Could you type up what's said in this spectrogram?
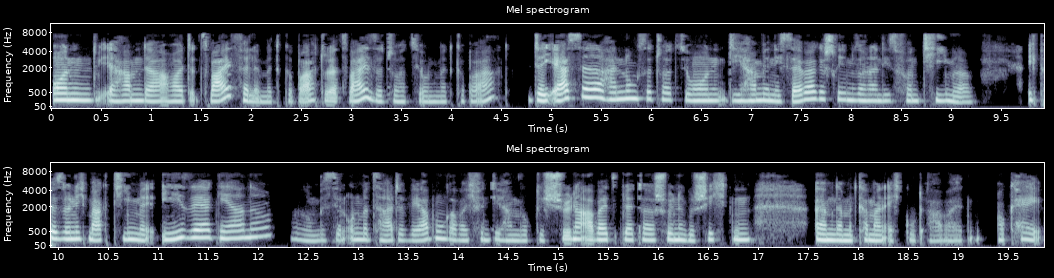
Und wir haben da heute zwei Fälle mitgebracht oder zwei Situationen mitgebracht. Die erste Handlungssituation, die haben wir nicht selber geschrieben, sondern die ist von Thieme. Ich persönlich mag Thieme eh sehr gerne. So ein bisschen unbezahlte Werbung, aber ich finde, die haben wirklich schöne Arbeitsblätter, schöne Geschichten. Ähm, damit kann man echt gut arbeiten. Okay,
